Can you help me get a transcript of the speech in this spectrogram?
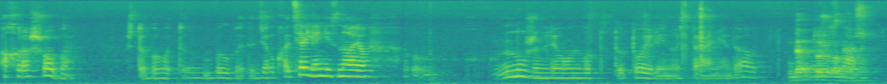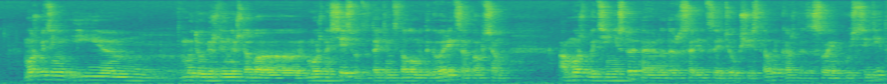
А хорошо бы, чтобы вот был бы этот диалог. Хотя я не знаю, нужен ли он вот той или иной стороне, да? Вот, да, тоже вопрос. Знаю. Может быть, и, и эм, мы-то убеждены, что можно сесть вот за таким столом и договориться обо всем, А может быть и не стоит, наверное, даже садиться эти общие столы, каждый за своим пусть сидит,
